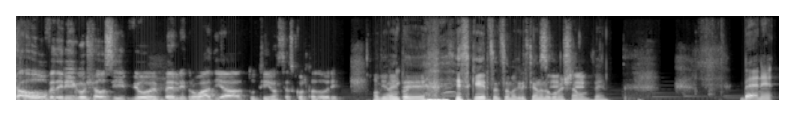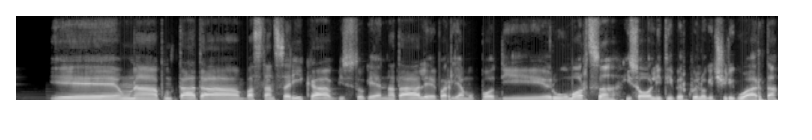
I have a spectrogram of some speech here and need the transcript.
Ciao Federico, ciao Silvio e ben ritrovati a tutti i nostri ascoltatori. Ovviamente scherzo, insomma Cristiano lo conosciamo sì. bene. Bene, e una puntata abbastanza ricca, visto che è Natale, parliamo un po' di rumors, i soliti per quello che ci riguarda.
